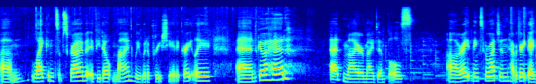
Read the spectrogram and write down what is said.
Um, like and subscribe if you don't mind, we would appreciate it greatly. And go ahead admire my dimples. All right, thanks for watching. Have a great day.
